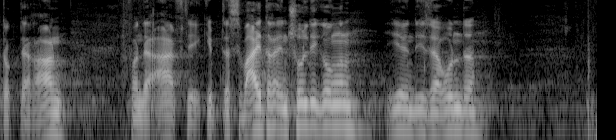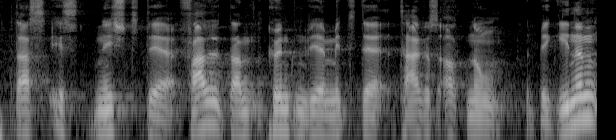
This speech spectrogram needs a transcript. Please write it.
Dr. Rahn von der AfD. Gibt es weitere Entschuldigungen hier in dieser Runde? Das ist nicht der Fall. Dann könnten wir mit der Tagesordnung beginnen.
